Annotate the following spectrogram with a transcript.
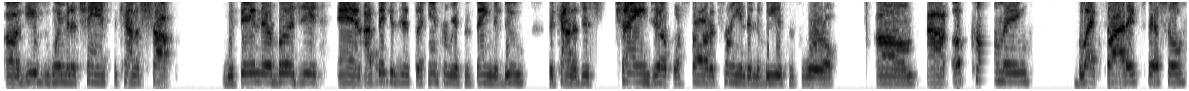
Uh, gives women a chance to kind of shop within their budget, and I think it's just an interesting thing to do to kind of just change up or start a trend in the business world. Um, our upcoming Black Friday special,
